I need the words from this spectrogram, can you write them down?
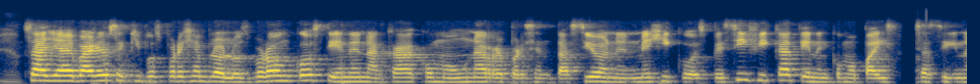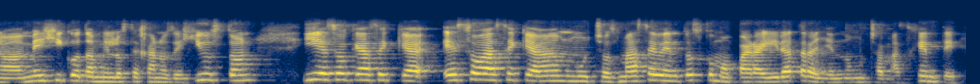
O sea, ya hay varios equipos, por ejemplo, los Broncos tienen acá como una representación en México específica, tienen como país asignado a México, también los Tejanos de Houston, y eso que hace que eso hace que hagan muchos más eventos como para ir atrayendo mucha más gente.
